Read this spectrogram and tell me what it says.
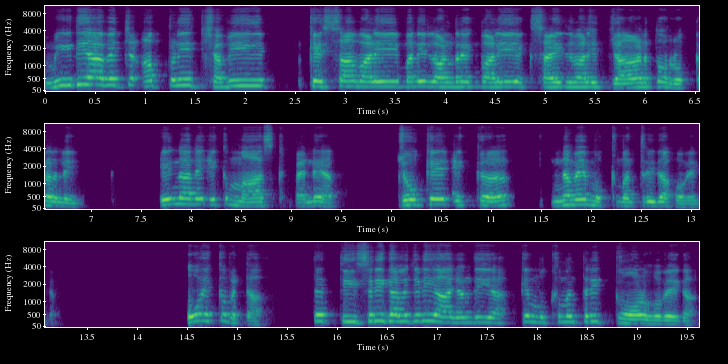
ਮੀਡੀਆ ਵਿੱਚ ਆਪਣੀ ਛਵੀ ਕੇਸਾਂ ਵਾਲੀ ਮਨੀ ਲਾਂਡਰਿੰਗ ਵਾਲੀ ਐਕਸਾਈਜ਼ ਵਾਲੀ ਜਾਣ ਤੋਂ ਰੋਕਣ ਲਈ ਇਹਨਾਂ ਨੇ ਇੱਕ ਮਾਸਕ ਪਹਿਨਿਆ, ਜੋ ਕਿ ਇੱਕ ਨਵੇਂ ਮੁੱਖ ਮੰਤਰੀ ਦਾ ਹੋਵੇਗਾ। ਉਹ ਇੱਕ ਵੱਡਾ। ਤੇ ਤੀਸਰੀ ਗੱਲ ਜਿਹੜੀ ਆ ਜਾਂਦੀ ਆ ਕਿ ਮੁੱਖ ਮੰਤਰੀ ਕੌਣ ਹੋਵੇਗਾ?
